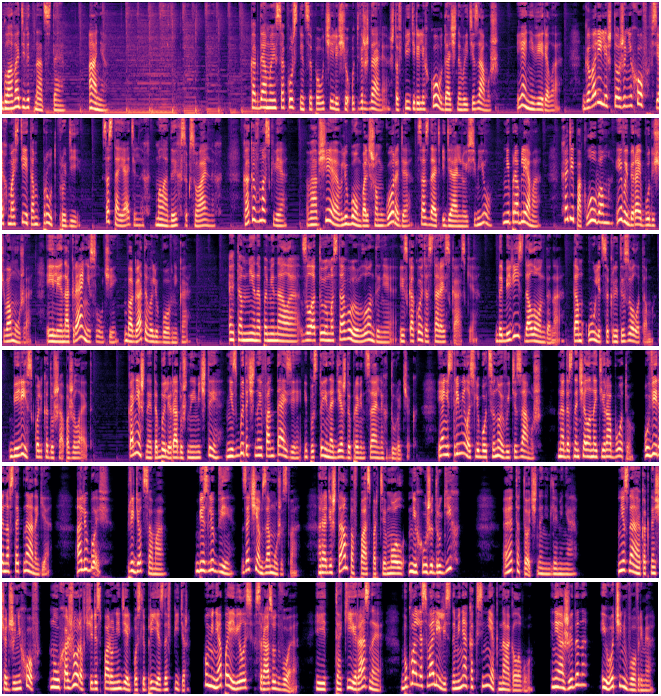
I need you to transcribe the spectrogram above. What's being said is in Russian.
Глава 19. Аня. Когда мои сокурсницы по училищу утверждали, что в Питере легко удачно выйти замуж, я не верила. Говорили, что женихов всех мастей там пруд пруди. Состоятельных, молодых, сексуальных. Как и в Москве. Вообще, в любом большом городе создать идеальную семью не проблема. Ходи по клубам и выбирай будущего мужа. Или, на крайний случай, богатого любовника. Это мне напоминало золотую мостовую в Лондоне из какой-то старой сказки. Доберись до Лондона, там улицы крыты золотом. Бери, сколько душа пожелает. Конечно, это были радужные мечты, несбыточные фантазии и пустые надежды провинциальных дурочек. Я не стремилась любой ценой выйти замуж. Надо сначала найти работу, уверенно встать на ноги. А любовь придет сама. Без любви зачем замужество? Ради штампа в паспорте, мол, не хуже других? Это точно не для меня. Не знаю, как насчет женихов, но ухажеров через пару недель после приезда в Питер у меня появилось сразу двое. И такие разные, буквально свалились на меня, как снег на голову. Неожиданно и очень вовремя.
